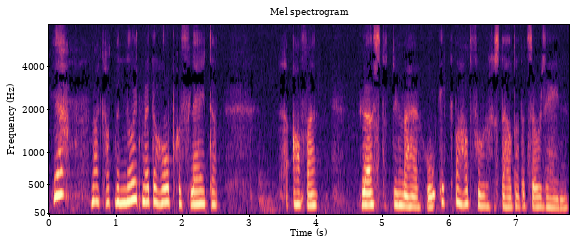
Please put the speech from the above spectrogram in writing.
Ja, maar ik had me nooit met de hoop gevleid dat... Enfin, luistert u maar hoe ik me had voorgesteld dat het zou zijn.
